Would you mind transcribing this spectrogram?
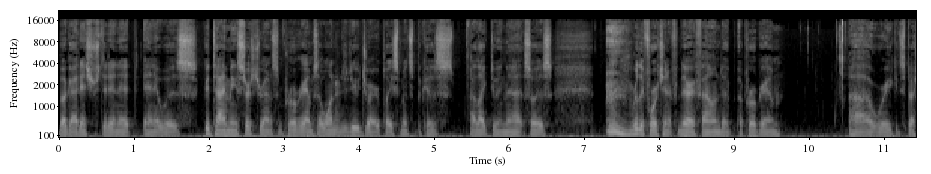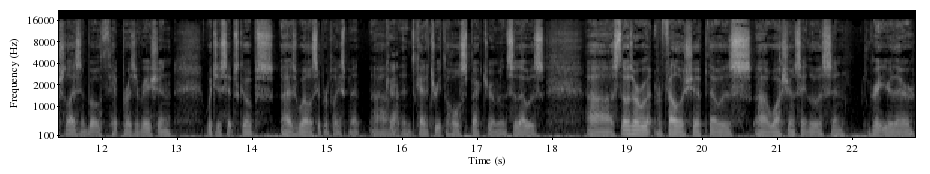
but got interested in it, and it was good timing. Searched around some programs. I wanted to do joint replacements because I like doing that. So I was really fortunate. From there, I found a, a program uh, where you could specialize in both hip preservation, which is hip scopes, as well as hip replacement, uh, Okay. and kind of treat the whole spectrum. And so that was, uh, so that was our went for fellowship. That was uh, Washington, St. Louis, and great year there.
